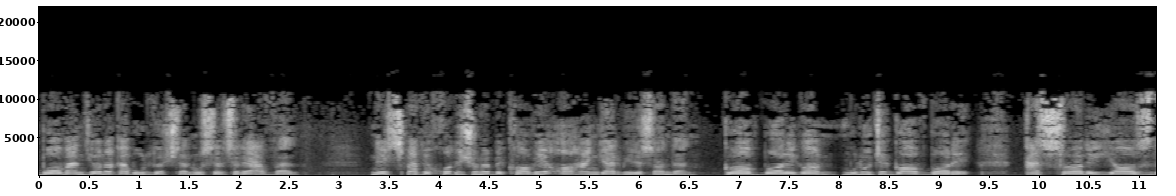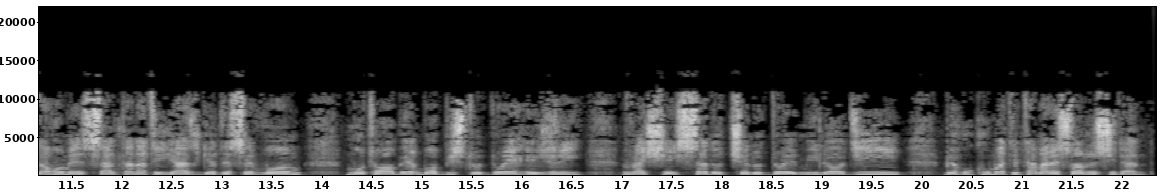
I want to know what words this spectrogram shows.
باوندیان قبول داشتن اون سلسله اول. نسبت خودشون رو به کاوه آهنگر میرساندن گاوبارگان ملوک گاوباره. از سال یازدهم سلطنت یزگرد سوم مطابق با 22 هجری و 642 میلادی به حکومت تبرستان رسیدند.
